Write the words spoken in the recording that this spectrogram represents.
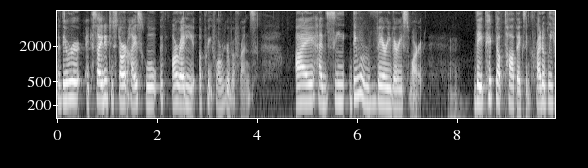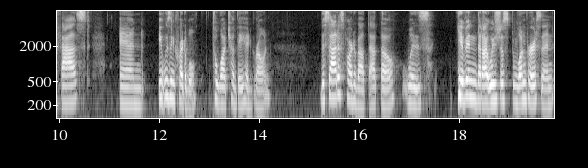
they were excited to start high school with already a preformed group of friends. I had seen they were very very smart. Mm-hmm. They picked up topics incredibly fast and it was incredible to watch how they had grown. The saddest part about that though was given that I was just one person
